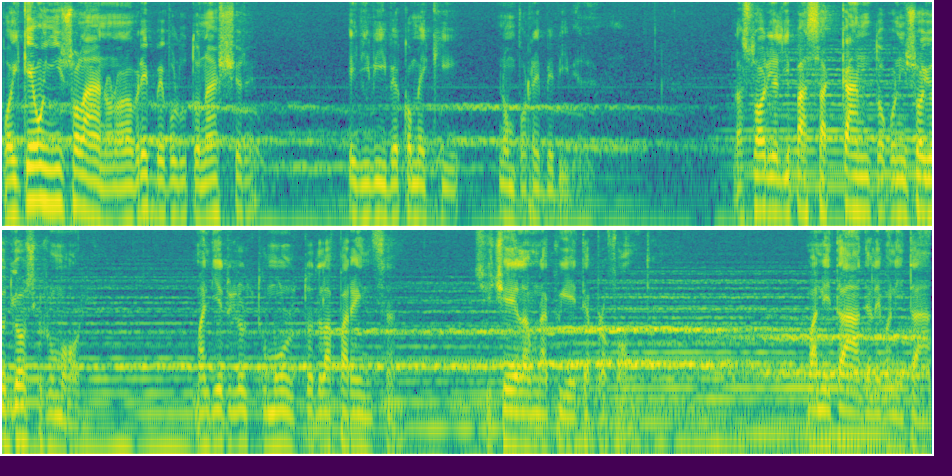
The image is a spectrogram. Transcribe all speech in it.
Poiché ogni isolano non avrebbe voluto nascere, egli vive come chi non vorrebbe vivere. La storia gli passa accanto con i suoi odiosi rumori, ma dietro il tumulto dell'apparenza si cela una quiete profonda. Vanità delle vanità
